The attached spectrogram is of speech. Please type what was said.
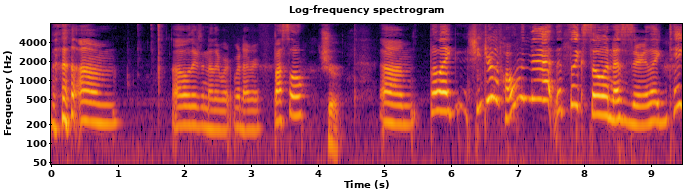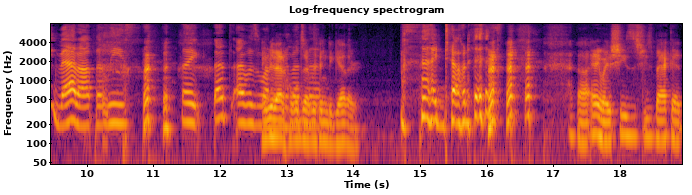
um, oh, there's another word. Whatever. Bustle. "Sure." Um, but like she drove home in that. That's like so unnecessary. Like take that off at least. Like that's I was wondering. Maybe that holds about everything together. I doubt it. uh, anyway, she's she's back at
